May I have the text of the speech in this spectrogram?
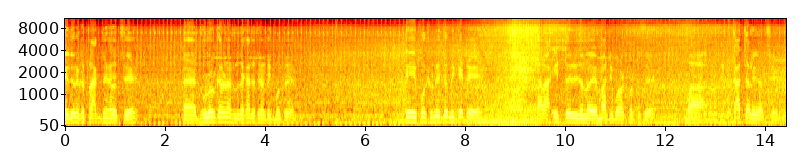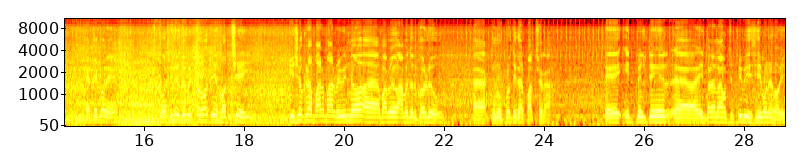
এই ধরনের একটা ট্রাক দেখা যাচ্ছে। ধুলোর কারণে আসলে দেখা যাচ্ছে না ঠিক মতো। এই ফসলের জমি কেটে তারা ইট তৈরির জন্য মাটি বরাট করতেছে বা কাজ চালিয়ে যাচ্ছে। এতে করে ফসলের জমি তো হতে হচ্ছেই। কৃষকরা বারবার বিভিন্নভাবে আবেদন করলেও কোনো প্রতিকার পাচ্ছে না। এই ইট মিলটির ইট ভাড়ার নাম হচ্ছে পিবিসি মনে হয়।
